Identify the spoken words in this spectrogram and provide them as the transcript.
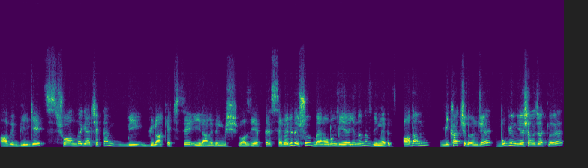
Abi Bill Gates şu anda gerçekten bir günah keçisi ilan edilmiş vaziyette. Sebebi de şu ben onun bir yayınını dinledim. Adam birkaç yıl önce bugün yaşanacakları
